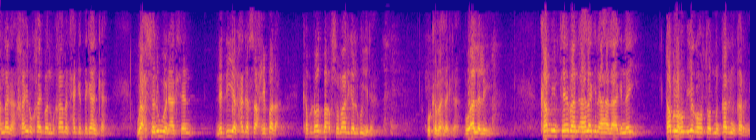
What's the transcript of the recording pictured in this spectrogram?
annaga khayrun khayr badan maqaaman xagga degaanka waaxsanu wanaagsan nadiyan xagga saaxiibada. Kabdhood baa af soomaaliga lagu yidhaah wakam ahlagnaa buu alla leeyahay. Kam intee baan ahlagnaa halaagnay qablahum iyaga hortood min qarnin qarni.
